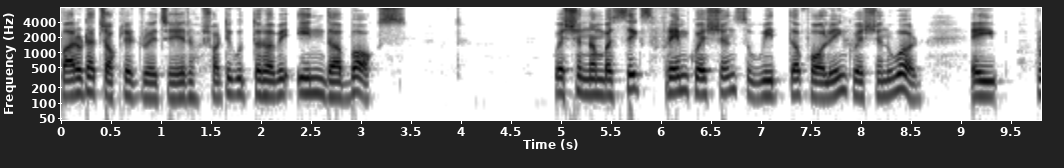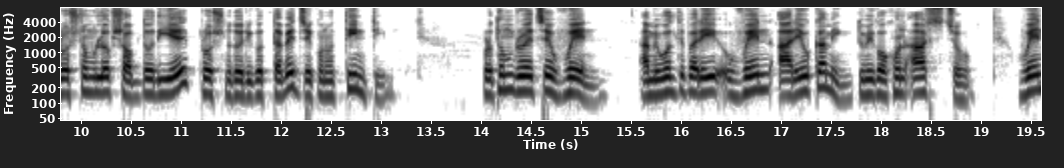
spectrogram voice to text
বারোটা চকলেট রয়েছে। এর সঠিক উত্তর হবে in the box question number six frame questions with the following question word এই প্রশ্নমূলক শব্দ দিয়ে প্রশ্ন তৈরি করতে হবে যে কোনো তিনটি। প্রথম রয়েছে ওয়েন আমি বলতে পারি ওয়েন আর ইউ কামিং তুমি কখন আসছো? When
